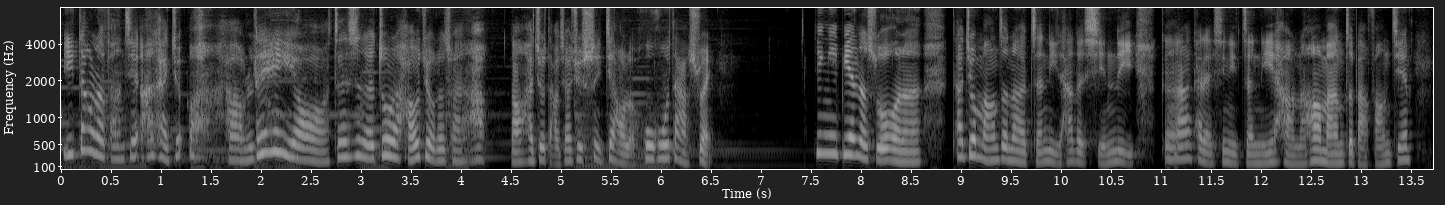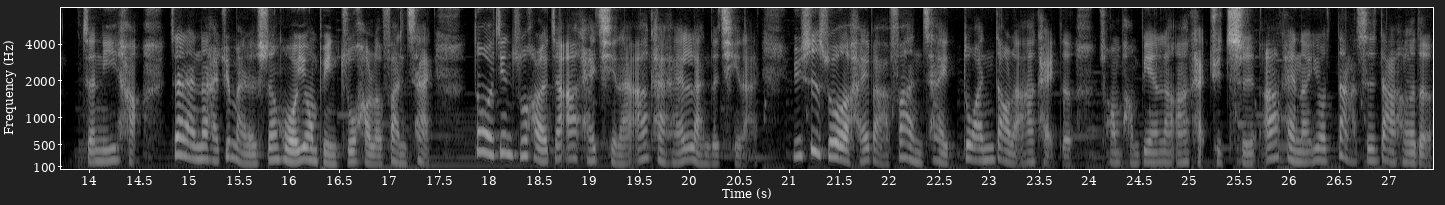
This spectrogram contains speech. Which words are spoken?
一到了房间，阿凯就哇，好累哦，真是的，坐了好久的船，好，然后他就倒下去睡觉了，呼呼大睡。另一边的索尔呢，他就忙着呢整理他的行李，跟阿凯的行李整理好，然后忙着把房间整理好，再来呢还去买了生活用品，煮好了饭菜，都已经煮好了，叫阿凯起来，阿凯还懒得起来，于是索尔还把饭菜端到了阿凯的床旁边，让阿凯去吃。阿凯呢又大吃大喝的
